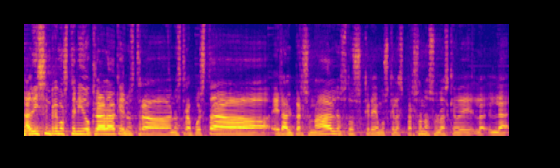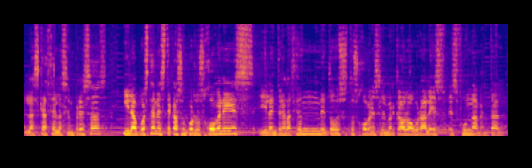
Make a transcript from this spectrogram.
En Aldi siempre hemos tenido clara que nuestra, nuestra apuesta era el personal, nosotros creemos que las personas son las que, las que hacen las empresas y la apuesta en este caso por los jóvenes y la integración de todos estos jóvenes en el mercado laboral es, es fundamental.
